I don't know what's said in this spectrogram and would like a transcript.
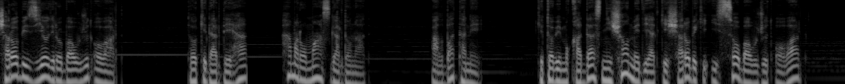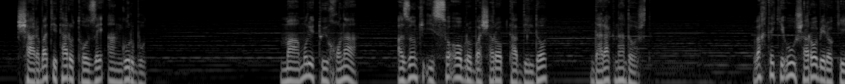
шароби зиёдеро ба вуҷуд овард то ки дар деҳа ҳамаро маст гардонад. Албатта не. Китоби муқаддас нишон медиҳад ки шаробе ки исо ба вуҷуд овард шарбати тару тозаи ангур буд. Маъмури тӯйхона аз он ки исо обро ба шароб табдил дод дарак надошт. Вақте ки ӯ шароберо ки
